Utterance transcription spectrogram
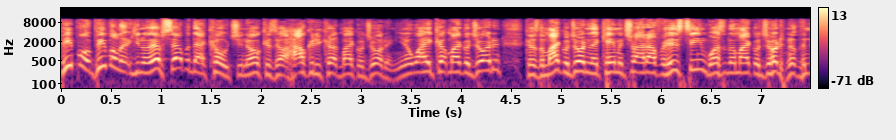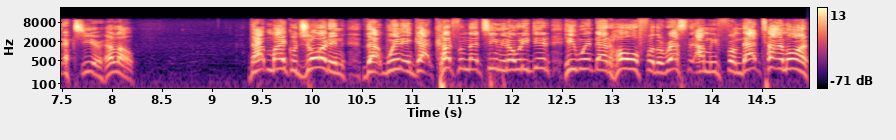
people, people, you know, they're upset with that coach, you know, because how could he cut Michael Jordan? You know why he cut Michael Jordan? Because the Michael Jordan that came and tried out for his team wasn't the Michael Jordan of the next year. Hello. That Michael Jordan that went and got cut from that team, you know what he did? He went that hole for the rest. Of, I mean, from that time on,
